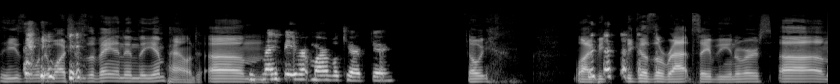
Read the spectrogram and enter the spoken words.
He's the one who watches the van in the impound. He's Um. my favorite Marvel character. Oh, yeah. why? Be, because the rat saved the universe. Um.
